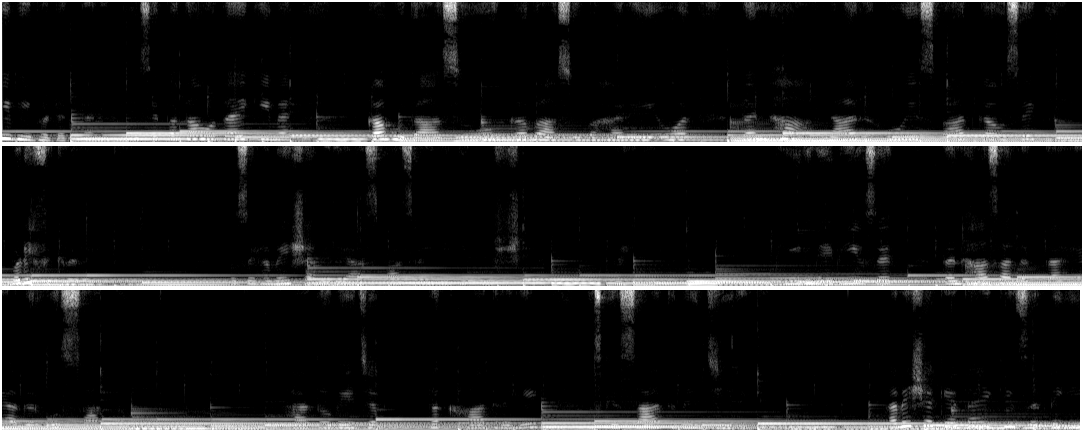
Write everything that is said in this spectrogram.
कभी भी भटकता नहीं। उसे पता होता है कि मैं कब उदास हूँ, कब आँसू बहारे और तन्हा ना रहूँ, इस बात का उसे बड़ी फ़िक्र रहती है। उसे हमेशा मेरे आसपास रहने की कोशिश रहती है। भीड़ में भी उसे तन्हा सा लगता है अगर वो साथ ना हो। हाथों में जब तक हाथ रहे, उसके साथ में जी रहे। हमेशा कहता है कि ज़िंदगी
